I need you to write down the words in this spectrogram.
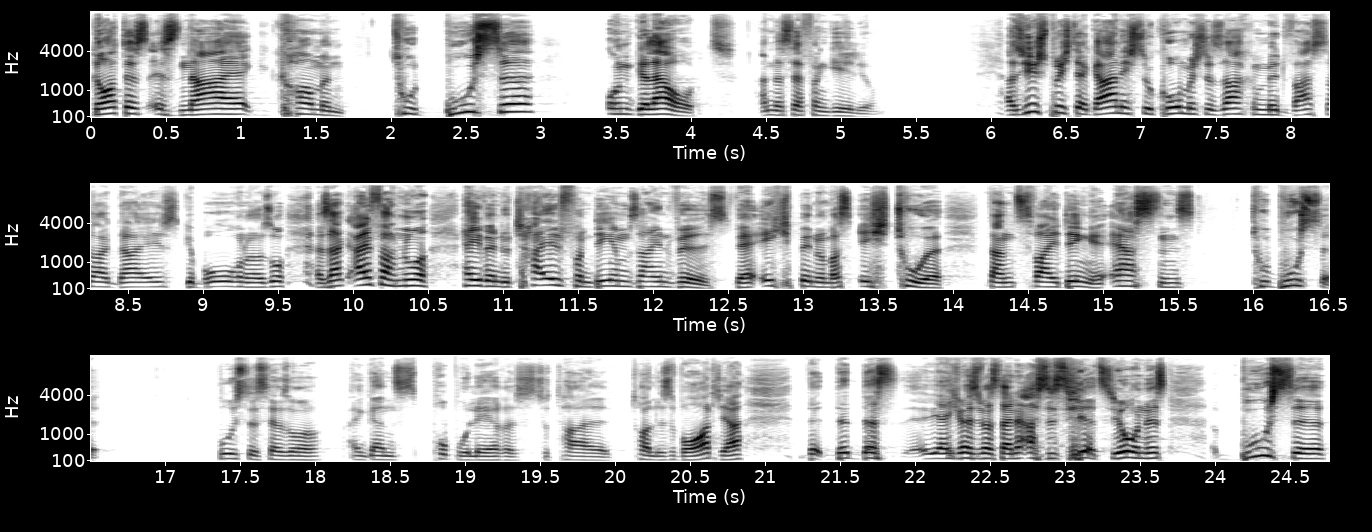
Gottes ist nahe gekommen. Tut Buße und glaubt an das Evangelium. Also hier spricht er gar nicht so komische Sachen mit Wasser, Geist, geboren oder so. Er sagt einfach nur, hey, wenn du Teil von dem sein willst, wer ich bin und was ich tue, dann zwei Dinge. Erstens, tu Buße. Buße ist ja so ein ganz populäres, total tolles Wort. Ja? Das, ja, ich weiß nicht, was deine Assoziation ist. Buße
